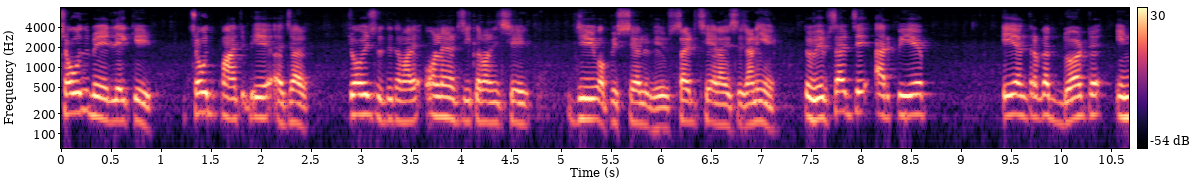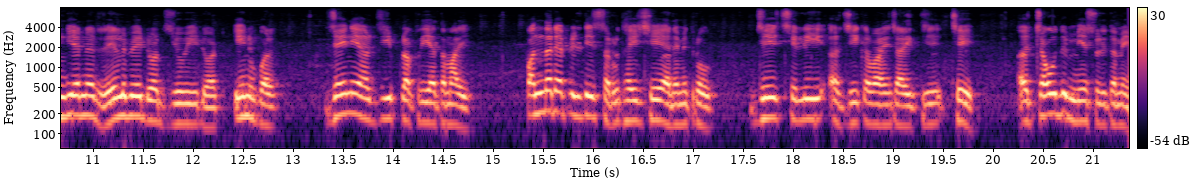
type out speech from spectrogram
ચૌદ બે એટલે કે ચૌદ પાંચ બે હજાર ચોવીસ સુધી તમારે ઓનલાઈન અરજી કરવાની છે. જે ઓફિશિયલ વેબસાઇટ છે, એના વિશે જાણીએ. તો વેબસાઇટ છે આરપીએફ એ અંતર્ગત dot Indian railway dot GOV dot in ઉપર જઈને અરજી પ્રક્રિયા તમારી પંદર એપ્રિલથી શરૂ થઈ છે અને મિત્રો, જે છેલ્લી અરજી કરવાની તારીખ છે ચૌદ મે સુધી તમે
